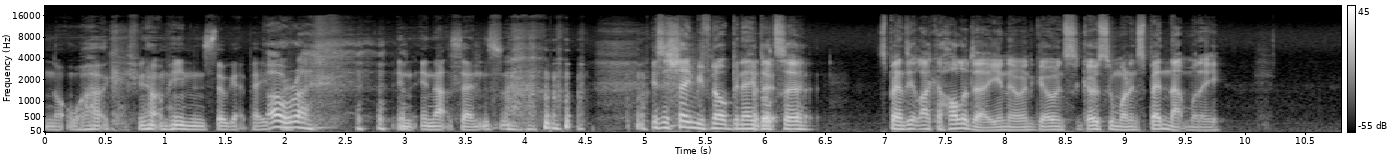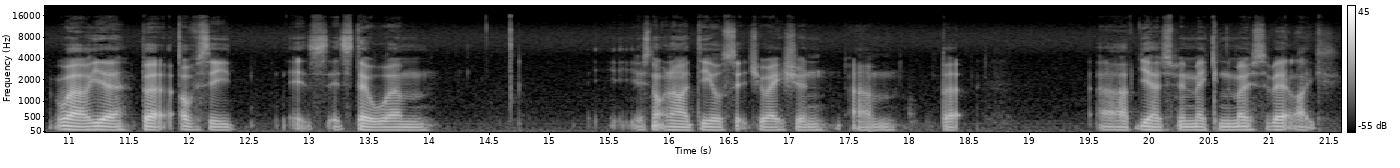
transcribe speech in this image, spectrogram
not work, if you know what I mean, and still get paid. Oh right. In in that sense. it's a shame you've not been able to spend it like a holiday, you know, and go and go somewhere and spend that money. Well, yeah, but obviously, it's it's still um, it's not an ideal situation. Um, but uh, yeah, I've just been making the most of it, like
